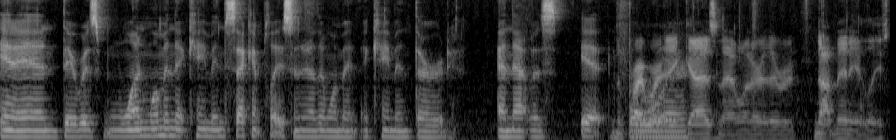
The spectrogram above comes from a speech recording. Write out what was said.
And there was one woman that came in second place and another woman that came in third. And that was it. There probably weren't for- eight guys in that one, or there were not many at least.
